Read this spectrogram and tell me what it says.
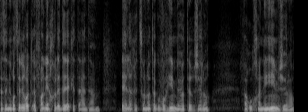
אז אני רוצה לראות איפה אני יכול לדייק את האדם אל הרצונות הגבוהים ביותר שלו, הרוחניים שלו,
